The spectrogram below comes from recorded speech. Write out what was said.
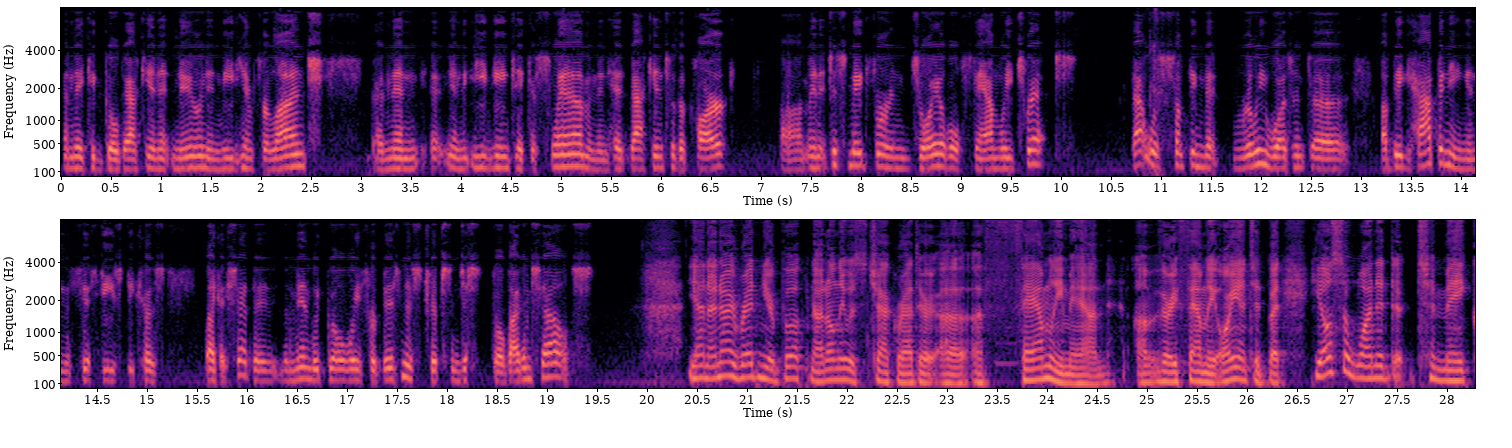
And they could go back in at noon and meet him for lunch, and then in the evening take a swim, and then head back into the park. Um, and it just made for enjoyable family trips. That was something that really wasn't a, a big happening in the 50s because, like I said, the, the men would go away for business trips and just go by themselves. Yeah, and I know I read in your book, not only was Jack Wrather a, a family man, um, very family oriented, but he also wanted to make,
